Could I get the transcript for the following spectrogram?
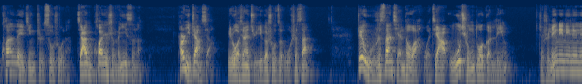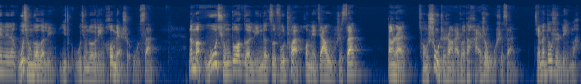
宽未精制素数呢？加个宽是什么意思呢？他说你这样想，比如我现在举一个数字五十三，这五十三前头啊，我加无穷多个零，就是零零零零零零零无穷多个零，一无穷多个零后面是五三。那么无穷多个零的字符串后面加五十三，当然从数值上来说，它还是五十三，前面都是零嘛，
